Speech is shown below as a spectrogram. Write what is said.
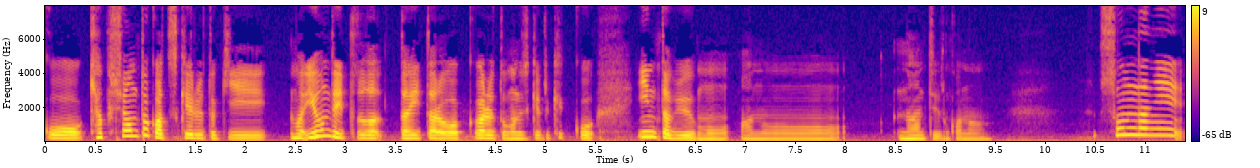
構キャプションとかつけるとき、まあ、読んでいただいたらわかると思うんですけど結構インタビューもあのー、なんていうのかな。そんなに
